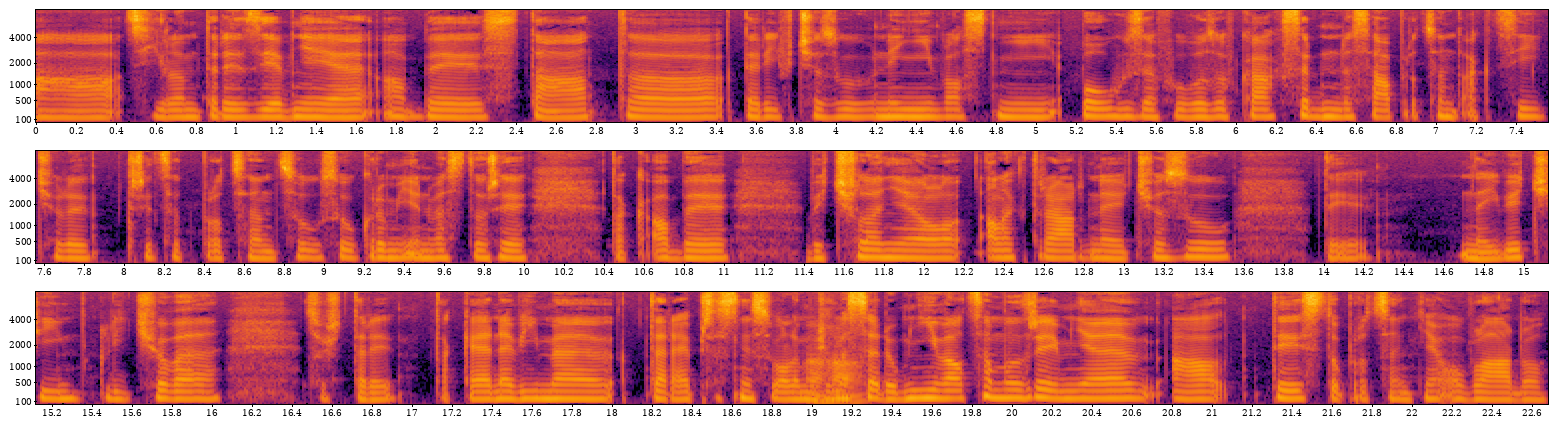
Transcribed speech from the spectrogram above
a cílem tedy zjevně je, aby stát, eh, který v Česu nyní vlastní pouze v uvozovkách 70% akcí, čili 30% jsou soukromí investoři, tak aby vyčlenil elektrárny Česu, ty největší, klíčové, což tady také nevíme, které přesně jsou, ale můžeme Aha. se domnívat samozřejmě a ty stoprocentně ovládl.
